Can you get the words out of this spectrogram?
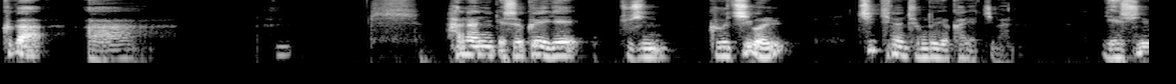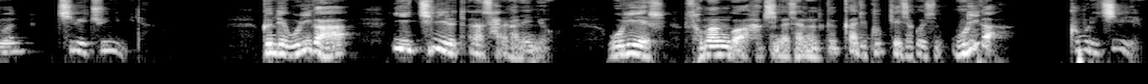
그가 아, 하나님께서 그에게 주신 그 집을 지키는 정도 역할이었지만 예수님은 집의 주인입니다. 그런데 우리가 이 진리를 따라 살아가면요. 우리의 소망과 확신과 사랑을 끝까지 굳게 잡고 있으면 우리가 그분이 집이 되는 거예요.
